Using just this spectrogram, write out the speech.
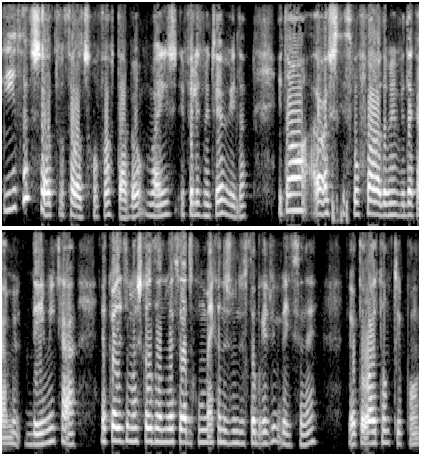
E isso é chato, lá, desconfortável, mas infelizmente é a vida. Então, eu acho que se for falar da minha vida acadêmica, eu acredito mais que eu uso a universidade como mecanismo de sobrevivência, né? Eu tô lá, então, tipo,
